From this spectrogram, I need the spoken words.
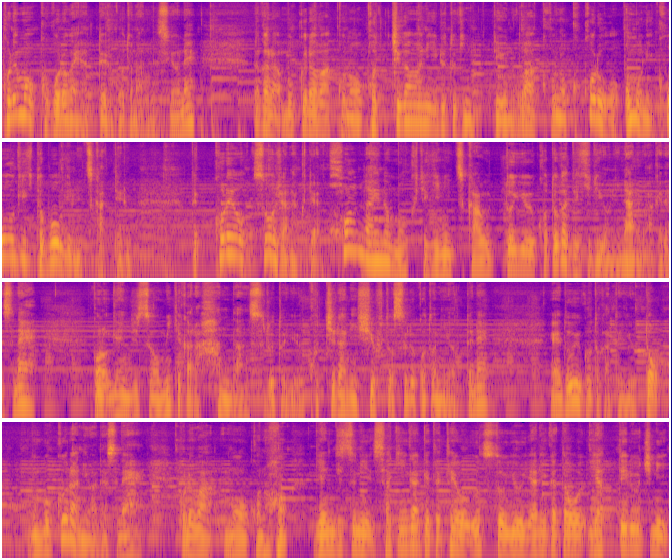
これも心がやってることなんですよねだから僕らはこのこっち側にいる時っていうのはこの心を主に攻撃と防御に使ってる。でこれをそうじゃなくて本来の目的に使うということができるようになるわけですね。この現実を見てから判断するというこちらにシフトすることによってね。えどういうことかというと僕らにはですねこれはもうこの現実に先駆けて手を打つというやり方をやっているうちに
